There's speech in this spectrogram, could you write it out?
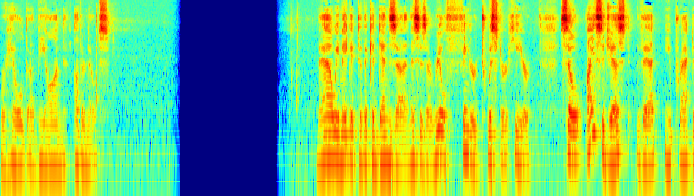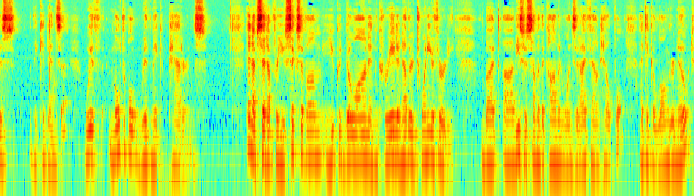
or held uh, beyond other notes. Now we make it to the cadenza, and this is a real finger twister here. So I suggest that you practice the cadenza with multiple rhythmic patterns. And I've set up for you six of them. You could go on and create another 20 or 30. But uh, these are some of the common ones that I found helpful. I take a longer note,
